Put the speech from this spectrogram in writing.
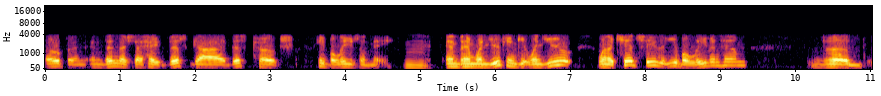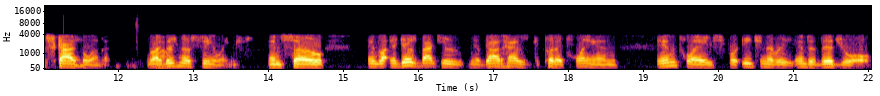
open, and then they say, "Hey, this guy, this coach, he believes in me." Mm. And then when you can get when you when a kid sees that you believe in him, the sky's the limit, right? Wow. There's no ceiling, and so and it goes back to you know God has put a plan in place for each and every individual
